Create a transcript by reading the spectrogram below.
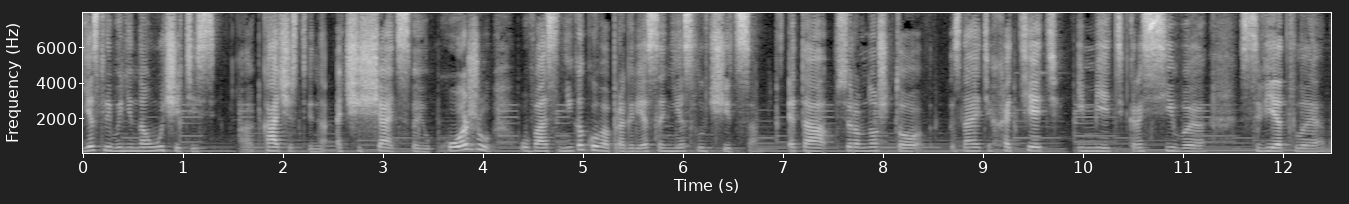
если вы не научитесь а, качественно очищать свою кожу, у вас никакого прогресса не случится. Это все равно, что, знаете, хотеть иметь красивые, светлые,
